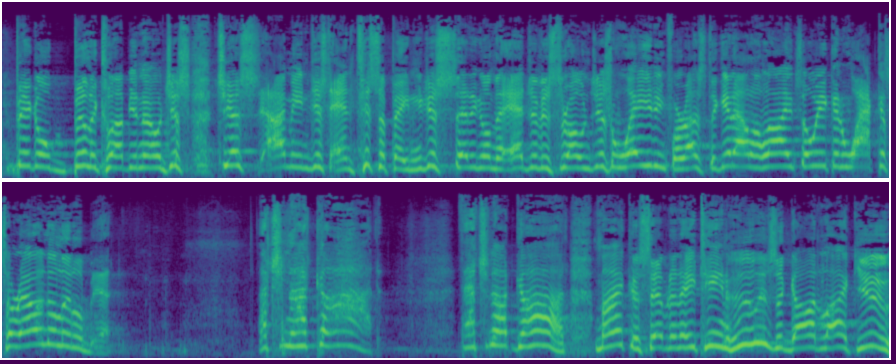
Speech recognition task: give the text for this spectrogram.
big old billy club, you know, just, just, I mean, just anticipating, just sitting on the edge of his throne, just waiting for us to get out of line so he can whack us around a little bit. That's not God. That's not God. Micah 7 and 18, who is a God like you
